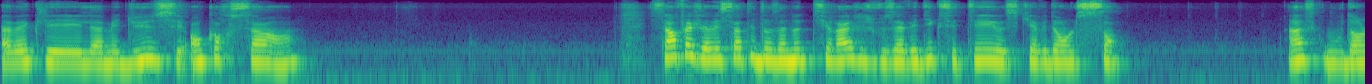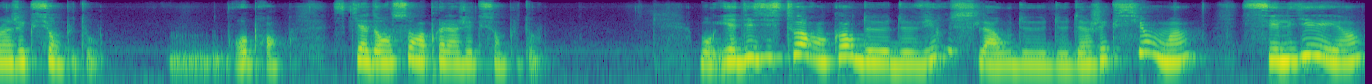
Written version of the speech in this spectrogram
avec les, la méduse, c'est encore ça, hein. Ça, en fait, j'avais sorti dans un autre tirage et je vous avais dit que c'était euh, ce qu'il y avait dans le sang. Hein, ou dans l'injection, plutôt. On reprend. Ce qu'il y a dans le sang après l'injection, plutôt. Bon, il y a des histoires encore de, virus, là, ou de d'injection, hein. C'est lié, hein.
